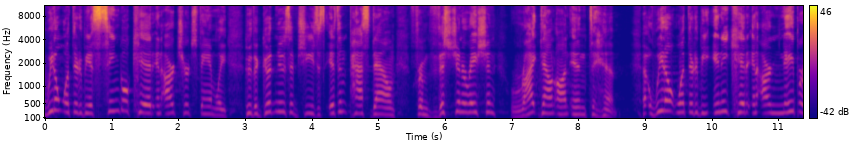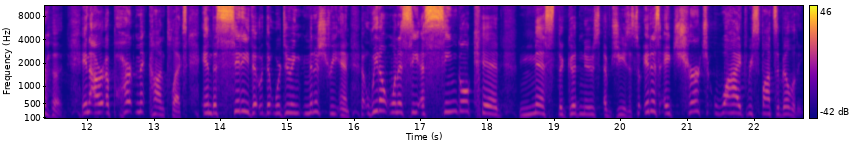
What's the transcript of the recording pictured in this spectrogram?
We don't want there to be a single kid in our church family who the good news of Jesus isn't passed down from this generation right down on into him. Uh, we don't want there to be any kid in our neighborhood, in our apartment complex, in the city that, that we're doing ministry in. Uh, we don't want to see a single kid miss the good news of Jesus. So it is a church wide responsibility.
